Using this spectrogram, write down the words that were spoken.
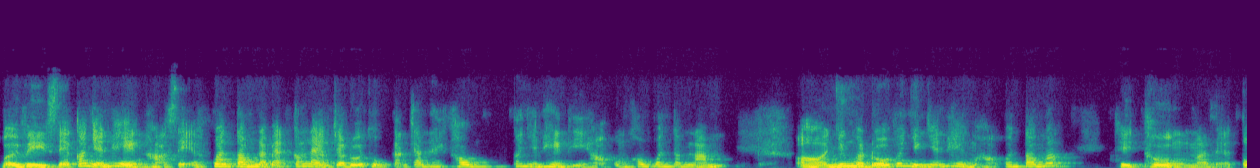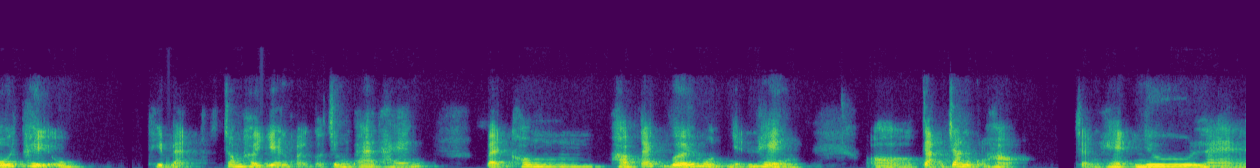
bởi vì sẽ có nhãn hàng họ sẽ quan tâm là bạn có làm cho đối thủ cạnh tranh hay không. Có nhãn hàng thì họ cũng không quan tâm lắm. Ờ, nhưng mà đối với những nhãn hàng mà họ quan tâm á thì thường mà để tối thiểu thì bạn trong thời gian khoảng có chừng 3 tháng bạn không hợp tác với một nhãn hàng uh, cạnh tranh của họ. Chẳng hạn như là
